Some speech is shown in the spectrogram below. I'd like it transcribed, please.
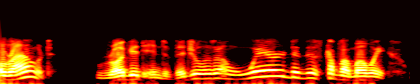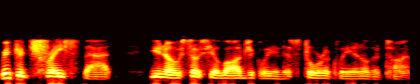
around. Rugged individualism. Where did this come from? Well, we, we could trace that, you know, sociologically and historically another time.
